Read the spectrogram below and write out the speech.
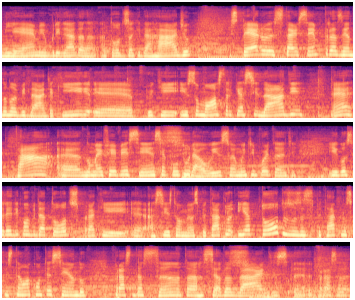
Guilherme, obrigada a todos aqui da rádio. Espero estar sempre trazendo novidade aqui, é, porque isso mostra que a cidade está né, é, numa efervescência cultural. Sim. Isso é muito importante. E gostaria de convidar todos para que é, assistam ao meu espetáculo e a todos os espetáculos que estão acontecendo. Praça da Santa, Céu das Sim. Artes, Praça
